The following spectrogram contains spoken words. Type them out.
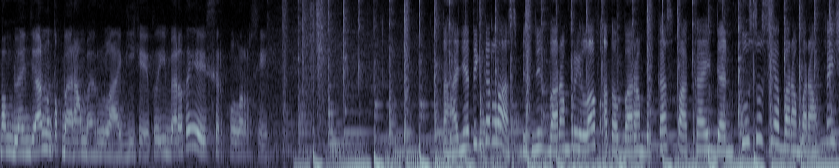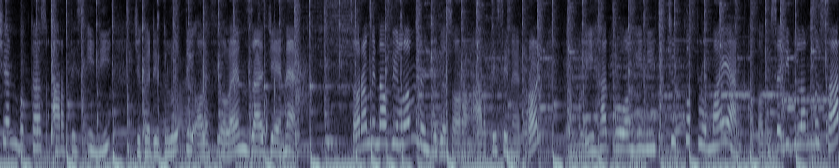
pembelanjaan untuk barang baru lagi kayak itu ibaratnya ya circular sih. Tak hanya Tinkerlust, bisnis barang pre-love atau barang bekas pakai dan khususnya barang-barang fashion bekas artis ini juga digeluti oleh Violenza Janet. Seorang bintang film dan juga seorang artis sinetron yang melihat peluang ini cukup lumayan atau bisa dibilang besar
